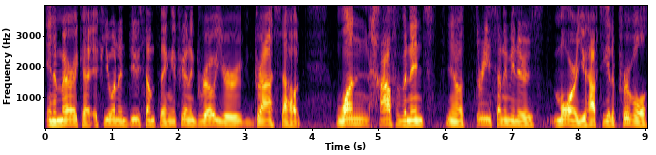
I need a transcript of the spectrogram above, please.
in America. If you want to do something, if you want to grow your grass out one half of an inch, you know, three centimeters more, you have to get approval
